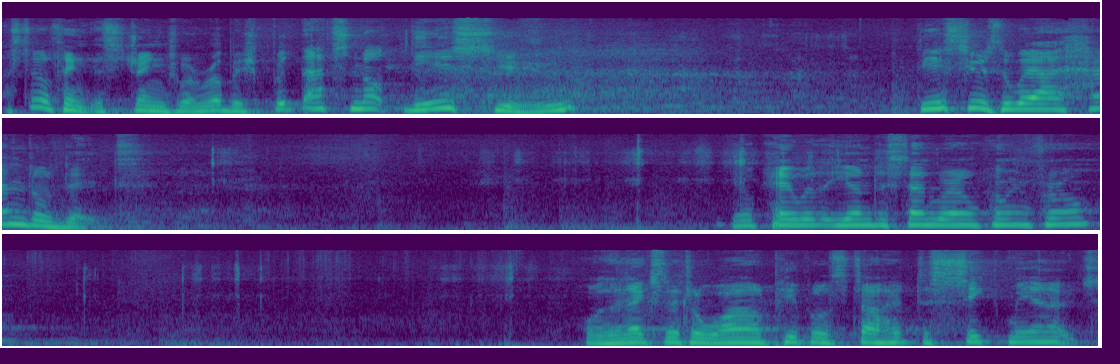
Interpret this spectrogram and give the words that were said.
I still think the strings were rubbish, but that's not the issue. the issue is the way I handled it. You okay with it? You understand where I'm coming from? Over the next little while, people started to seek me out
